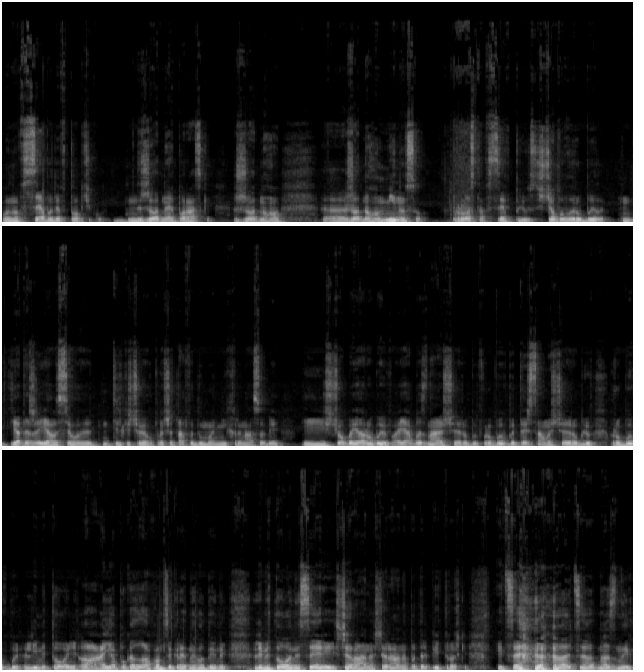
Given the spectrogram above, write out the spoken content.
воно все буде в топчику. Жодної поразки, жодного, е, жодного мінусу. Просто все в плюс. Що би ви робили? Я даже я ось сьогодні тільки що його прочитав і думаю, ні хрена собі. І що би я робив? А я би знаю, що я робив. Робив би те ж саме, що я роблю. Робив би лімітовані. А, я показав вам секретний годинник. Лімітовані серії. Ще рано, ще рано, потерпіть трошки. І це, це одна з них.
